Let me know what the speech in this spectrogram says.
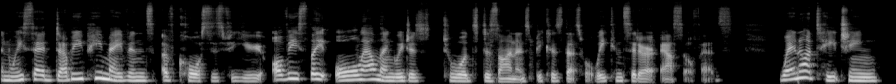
And we said, WP Mavens, of course, is for you. Obviously, all our languages towards designers because that's what we consider ourselves as. we're not teaching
